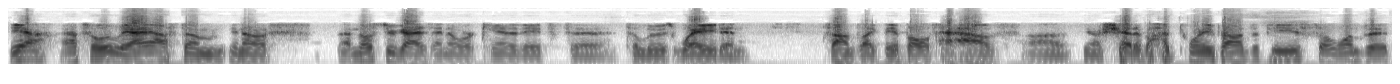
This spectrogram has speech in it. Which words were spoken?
Yeah, absolutely. I asked them, you know, if, and those two guys I know were candidates to to lose weight, and sounds like they both have, uh, you know, shed about 20 pounds apiece. So one's at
